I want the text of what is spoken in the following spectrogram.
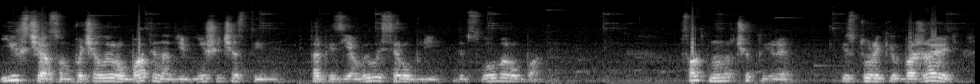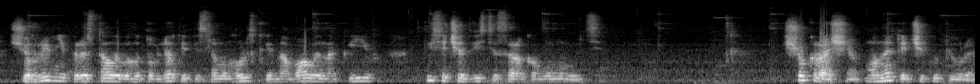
Їх з часом почали рубати на дрібніші частини, так і з'явилися рублі, від слова рубати. Факт номер 4 Історики вважають, що гривні перестали виготовляти після монгольської навали на Київ в 1240 році. Що краще, монети чи купюри?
